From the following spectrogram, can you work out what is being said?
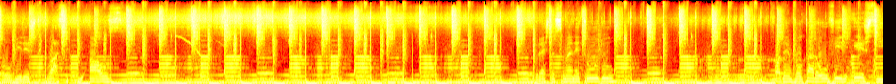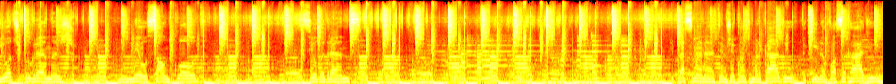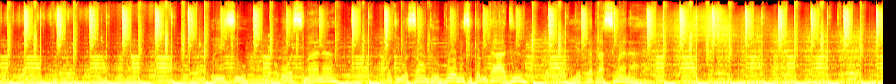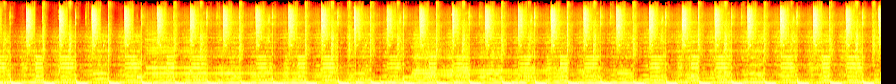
A ouvir este clássico de House. Por esta semana é tudo. Podem voltar a ouvir este e outros programas no meu SoundCloud, Silva Drums. E para a semana temos encontro marcado aqui na vossa rádio. Por isso, uma boa semana, continuação de boa musicalidade e até para a semana. Thank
